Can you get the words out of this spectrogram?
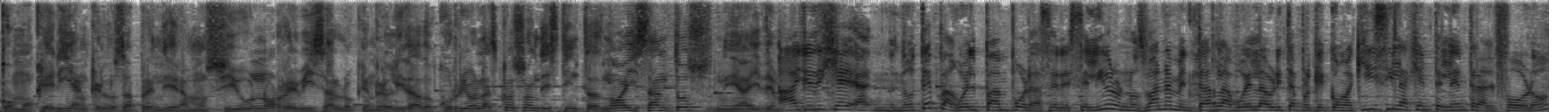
como querían que los aprendiéramos. Si uno revisa lo que en realidad ocurrió, las cosas son distintas. No hay santos ni hay demonios. Ah, yo dije, ah, no te pagó el pan por hacer ese libro, nos van a mentar la abuela ahorita, porque como aquí sí la gente le entra al foro.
